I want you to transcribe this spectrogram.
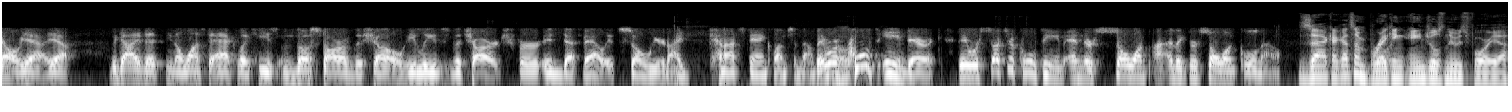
Oh yeah, yeah. The guy that you know wants to act like he's the star of the show. He leads the charge for in Death Valley. It's so weird. I cannot stand Clemson now. They were a cool team, Derek. They were such a cool team, and they're so un- like they're so uncool now. Zach, I got some breaking Angels news for you.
